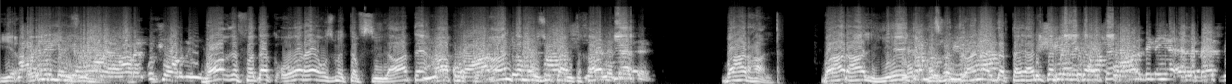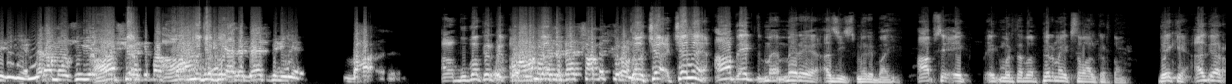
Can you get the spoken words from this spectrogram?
ये और है। कुछ और नहीं बाग फदक और है उसमें तफसीलात हैं आपने कुरान का मौजू का इंतखाब किया बहरहाल बहरहाल ये हज़रत जो है ना इधर तैयारी करके लेकर आते हैं भी नहीं है एलबैत भी नहीं है। मेरा मौजू ये आप के पास आप मुझे एलबैत भी नहीं है। अबू बकर तो चले आप एक मेरे अज़ीज़ मेरे भाई आपसे एक एक मरतबा फिर मैं एक सवाल करता हूँ। देखें अगर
